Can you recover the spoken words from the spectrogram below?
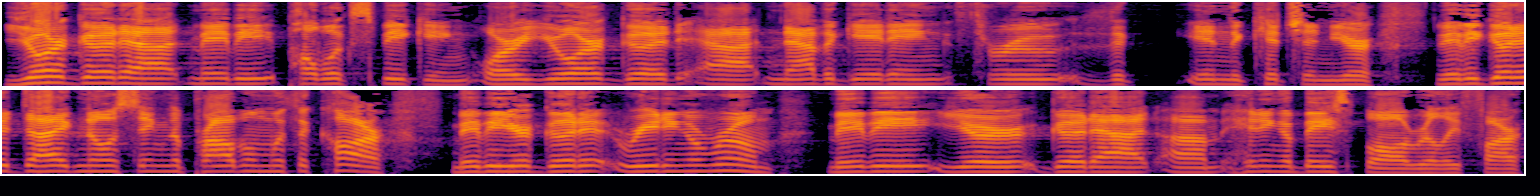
You're good at maybe public speaking, or you're good at navigating through the in the kitchen. You're maybe good at diagnosing the problem with the car. Maybe you're good at reading a room. Maybe you're good at um, hitting a baseball really far.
